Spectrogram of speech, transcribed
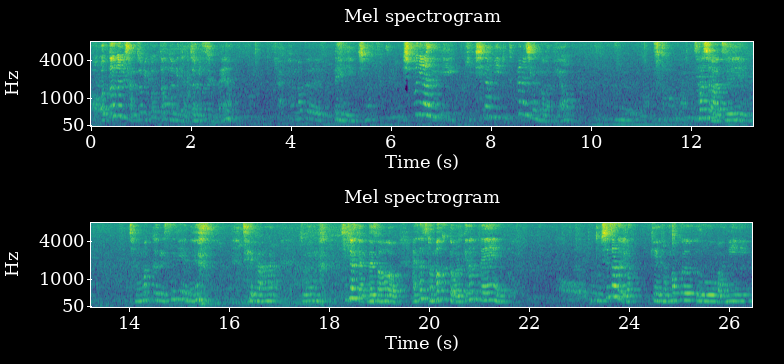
어, 어떤 점이 장점이고 어떤 점이 단점이 있으셨나요? 단마크 네, 얘기해보시면 10분이라는 이 기- 시간이 좀 특별한 시간인 것 같아요. 사실 아직 장막극을 쓰기에는 제가 좀 실력이 안 돼서 아니 사실 단막극도 어렵긴 한데 어, 보통 시작을 이렇게 단막극으로 많이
